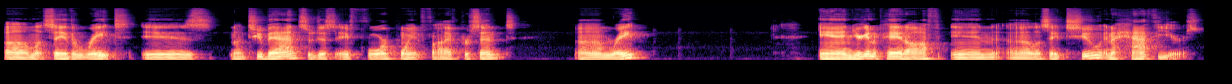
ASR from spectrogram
Um, let's say the rate is not too bad, so just a 4.5% um, rate. And you're going to pay it off in, uh, let's say, two and a half years.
